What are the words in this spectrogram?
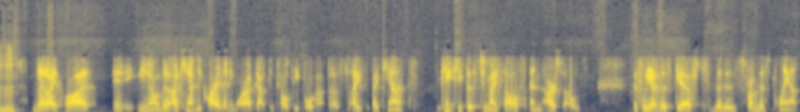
Mm-hmm. That I thought, eh, you know, that I can't be quiet anymore. I've got to tell people about this. I I can't can't keep this to myself and ourselves. If we have this gift that is from this plant,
